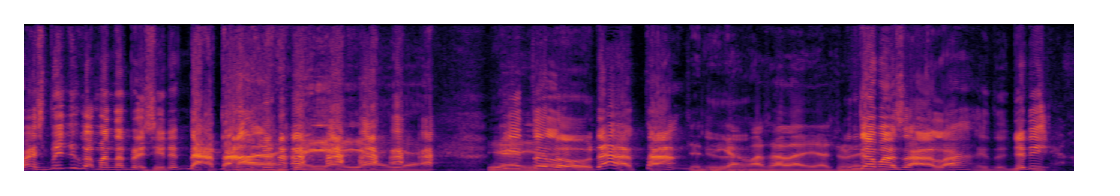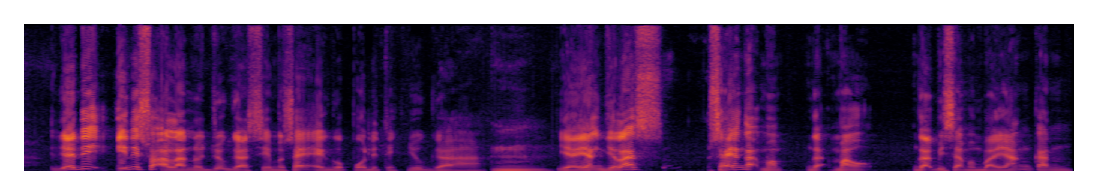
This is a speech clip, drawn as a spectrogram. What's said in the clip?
Pak SBY juga mantan presiden, datang. Ah, iya iya iya. Iya, gitu iya. loh, datang. Jadi gitu. nggak masalah ya sebenarnya. Nggak masalah gitu. Jadi jadi ini soal anu juga sih, menurut saya ego politik juga. Hmm. Ya yang jelas saya nggak nggak mau nggak bisa membayangkan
